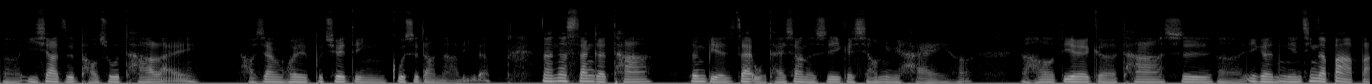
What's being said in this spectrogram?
呃，一下子跑出他来，好像会不确定故事到哪里了。那那三个他。分别在舞台上的是一个小女孩哈，然后第二个他是呃一个年轻的爸爸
